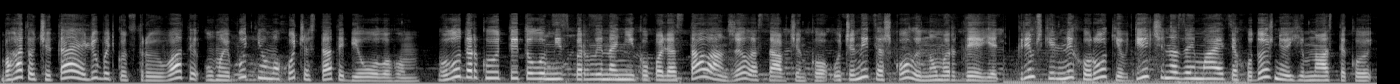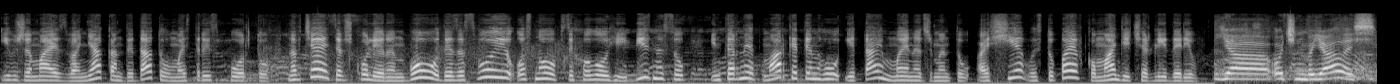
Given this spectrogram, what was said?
Багато читає, любить конструювати, у майбутньому хоче стати біологом. Володаркою титулу «Міс Перлина Нікополя» стала Анжела Савченко, учениця школи номер 9. Крім шкільних уроків, дівчина займається художньою гімнастикою і вже має звання кандидата у майстри спорту. Навчається в школі Ренбоу, де засвоює основу психології бізнесу, інтернет-маркетингу і тайм-менеджменту, а ще виступає в команді черлідерів. Я очень боялась,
